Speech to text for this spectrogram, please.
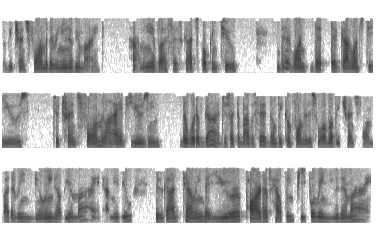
but be transformed by the renewing of your mind." How many of us has God spoken to that one that that God wants to use to transform lives using the Word of God. Just like the Bible says, don't be conformed to this world, but be transformed by the renewing of your mind. How many of you is God telling that you're part of helping people renew their mind?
